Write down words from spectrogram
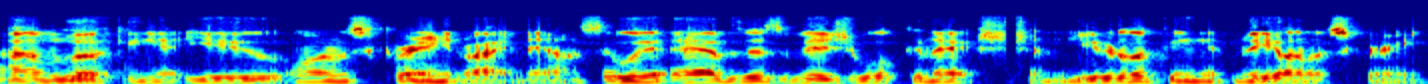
I'm looking at you on a screen right now, so we have this visual connection. You're looking at me on a screen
